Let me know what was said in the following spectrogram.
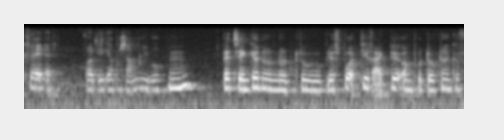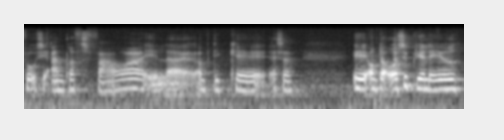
Kvæg, at folk ikke er på samme niveau. Mm. Hvad tænker du, når du bliver spurgt direkte, om produkterne kan fås i andre farver, eller om det kan, altså, øh, om der også bliver lavet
